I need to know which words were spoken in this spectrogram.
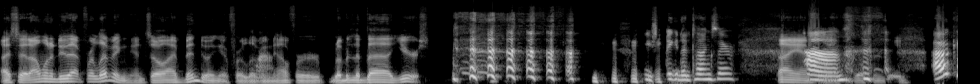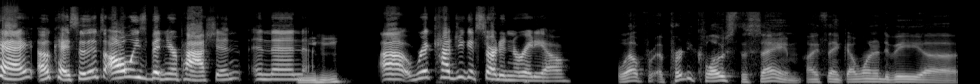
I said I want to do that for a living, and so I've been doing it for a living wow. now for blah blah blah years. you speaking in tongues there? I am. Um, yes, okay, okay. So that's always been your passion, and then. Mm-hmm. Uh, Rick, how'd you get started in the radio? Well, pr- uh, pretty close the same. I think I wanted to be uh,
